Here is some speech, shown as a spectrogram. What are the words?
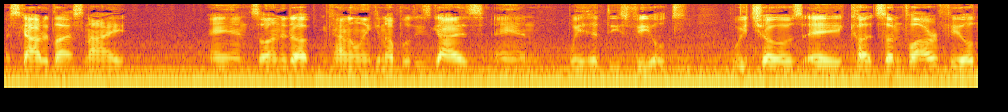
I scouted last night, and so I ended up kind of linking up with these guys, and we hit these fields. We chose a cut sunflower field.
